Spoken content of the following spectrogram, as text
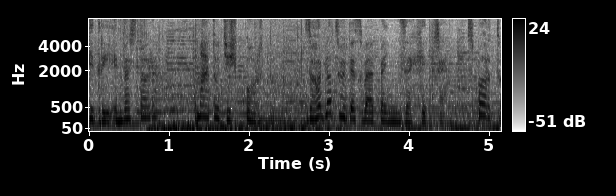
Chytrý investor má totiž portu Zhodnocujte své peníze chytře. Sportu.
